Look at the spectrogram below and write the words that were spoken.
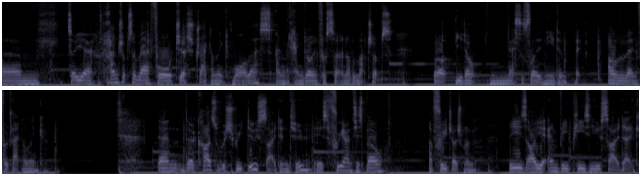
Um, so yeah, hand traps are there for just Dragonlink more or less, and can go in for certain other matchups but you don't necessarily need them other than for Dragon Link. Then the cards which we do side into is free anti-spell and free judgment. These are your MVPs in your side deck.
